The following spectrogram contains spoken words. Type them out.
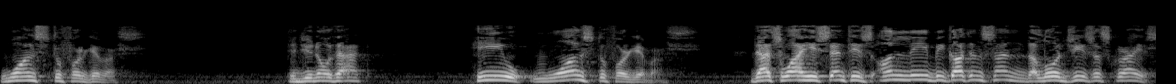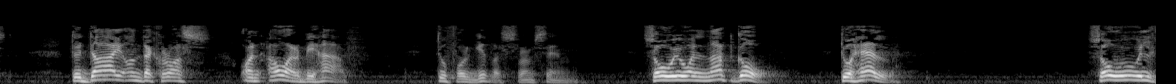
wants to forgive us. Did you know that? He wants to forgive us. That's why He sent His only begotten Son, the Lord Jesus Christ, to die on the cross on our behalf to forgive us from sin. So we will not go to hell. So we will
